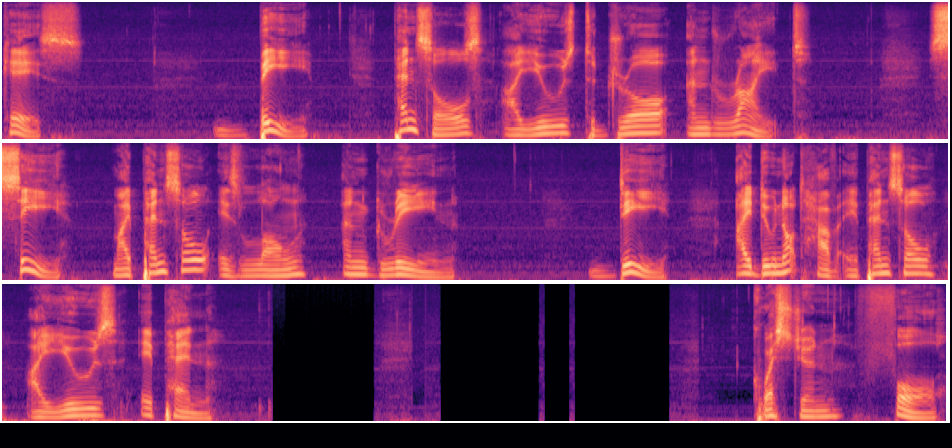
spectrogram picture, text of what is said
case. B. Pencils are used to draw and write. C. My pencil is long and green. D. I do not have a pencil, I use a pen. Question 4.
